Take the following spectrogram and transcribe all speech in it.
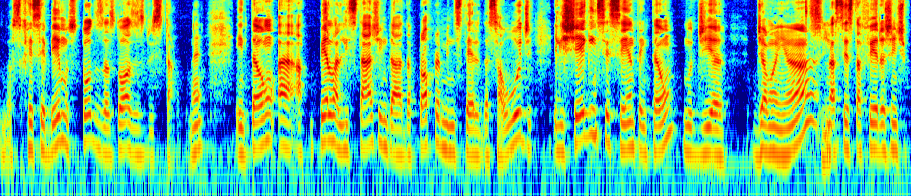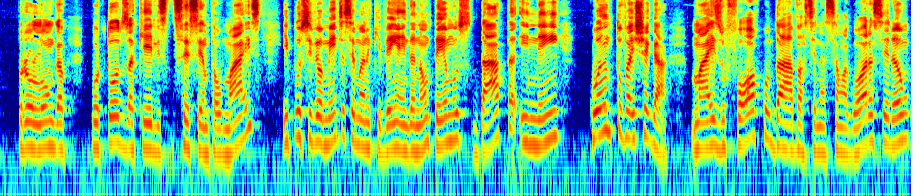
nós recebemos todas as doses do Estado, né? Então, a, a, pela listagem da, da própria Ministério da Saúde, ele chega em 60, então, no dia de amanhã. Sim. Na sexta-feira a gente prolonga por todos aqueles 60 ou mais e possivelmente a semana que vem ainda não temos data e nem quanto vai chegar. Mas o foco da vacinação agora serão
